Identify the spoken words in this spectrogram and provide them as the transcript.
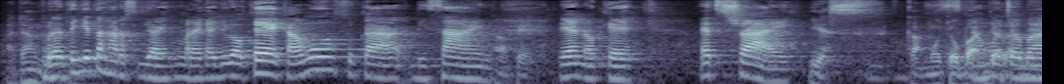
Ada nggak? berarti kita harus guide mereka juga oke kamu suka desain Oke. dan oke let's try Yes, kamu coba kamu jalanin. coba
